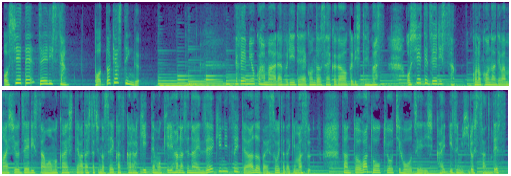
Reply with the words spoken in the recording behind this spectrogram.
教えて税理士さん。ポッドキャスティング。FM 横浜ラブリーで近藤沙耶香がお送りしています。教えて税理士さん。このコーナーでは毎週税理士さんをお迎えして私たちの生活から切っても切り離せない税金についてアドバイスをいただきます。担当は東京地方税理士会泉博さんです。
